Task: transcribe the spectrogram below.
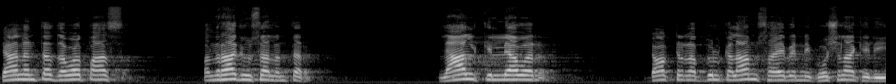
त्यानंतर जवळपास पंधरा दिवसानंतर लाल किल्ल्यावर डॉक्टर अब्दुल कलाम साहेब यांनी घोषणा केली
